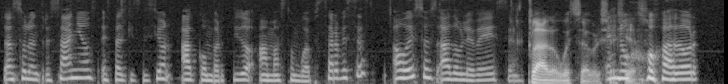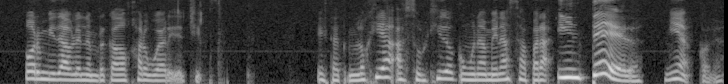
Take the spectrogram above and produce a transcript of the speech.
Tan solo en tres años, esta adquisición ha convertido Amazon Web Services, o eso es AWS, Claro, web services, en un yes. jugador formidable en el mercado hardware y de chips. Esta tecnología ha surgido como una amenaza para Intel. Miércoles.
